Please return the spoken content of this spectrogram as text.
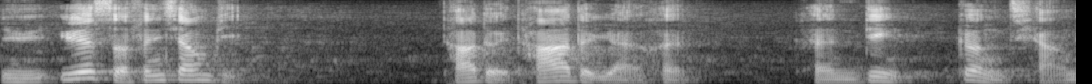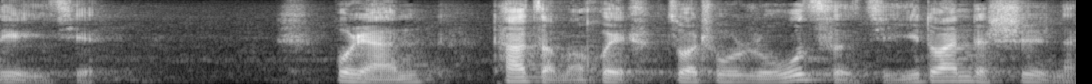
与约瑟芬相比，他对他的怨恨肯定更强烈一些。不然，他怎么会做出如此极端的事呢？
